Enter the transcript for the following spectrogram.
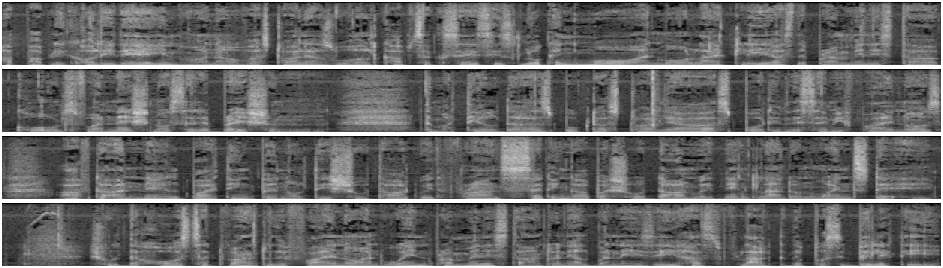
A public holiday in honour of Australia's World Cup success is looking more and more likely as the Prime Minister calls for a national celebration. The Matildas booked Australia a spot in the semi-finals after a nail-biting penalty shootout with France setting up a showdown with England on Wednesday. Should the hosts advance to the final and win, Prime Minister Anthony Albanese has flagged the possibility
